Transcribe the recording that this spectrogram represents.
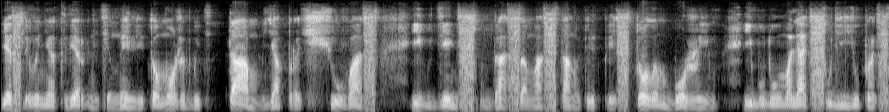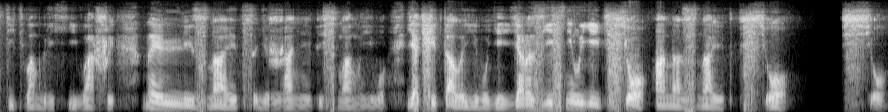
Если вы не отвергнете Нелли, то, может быть, там я прощу вас, и в день суда сама стану перед престолом Божиим и буду умолять судью простить вам грехи ваши. Нелли знает содержание письма моего. Я читала его ей, я разъяснила ей все, она знает все, все.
